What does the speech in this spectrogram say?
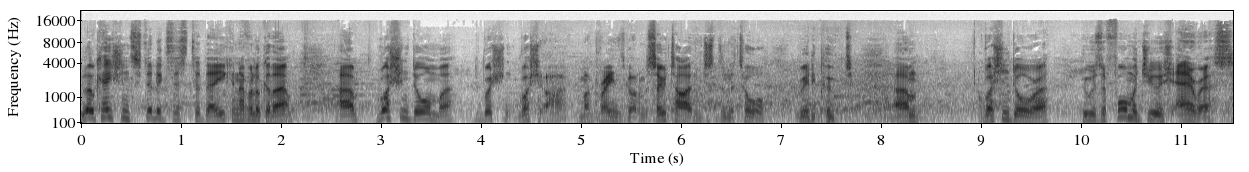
location still exists today. You can have a look at that. Um, Russian Dora, Russian, Russian. Oh, my brain's gone. I'm so tired. I'm just in the tour, really pooped. Um, Russian Dora, who was a former Jewish heiress.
